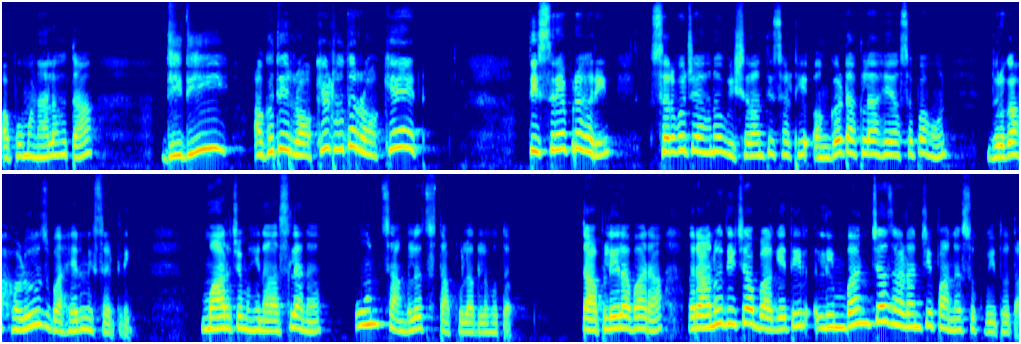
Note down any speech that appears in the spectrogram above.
अपू म्हणाला होता दीदी अगं ते रॉकेट होतं रॉकेट. तिसरे प्रहरी सर्व जयानं विश्रांतीसाठी अंग टाकलं आहे असं पाहून दुर्गा हळूच बाहेर निसटली. मार्च महिना असल्यानं ऊन चांगलंच तापू लागलं होतं. तापलेला वारा रानुदीच्या बागेतील लिंबांच्या झाडांची पानं सुकवीत होता.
